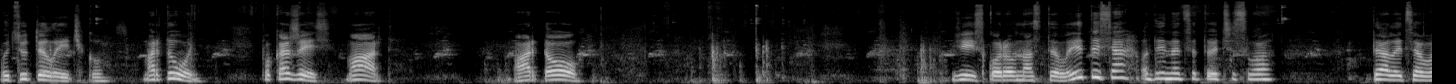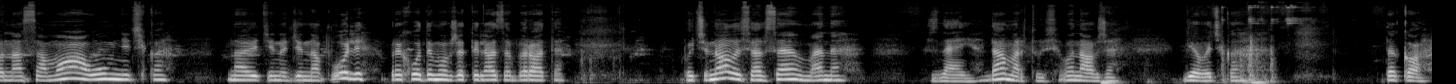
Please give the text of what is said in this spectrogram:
оцю теличку. Мартунь, покажись, Март. Марто. Їй скоро в нас телитися 11 числа. Телиться вона сама, умнічка. Навіть іноді на полі приходимо вже теля забирати. Починалося все в мене з неї. Да, Мартусь? Вона вже дівчинка така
